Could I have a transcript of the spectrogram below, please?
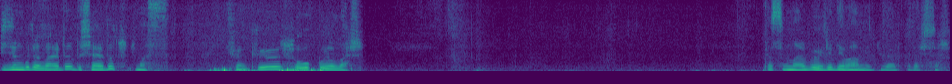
Bizim buralarda dışarıda tutmaz. Çünkü soğuk buralar. Kasımlar böyle devam ediyor arkadaşlar.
